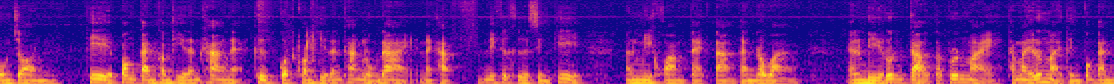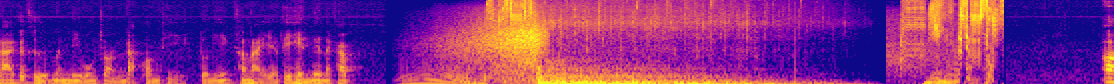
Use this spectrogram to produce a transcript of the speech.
วงจรที่ป้องกันความถี่ด้านข้างเนี่ยคือกดความถี่ด้านข้างลงได้นะครับ นี่ก็คือสิ่งที่มันมีความแตกต่างกันระหว่าง LNB รุ่นเก่ากับรุ่นใหม่ทำไมรุ่นใหม่ถึงป้องกันได้ก็คือ มันมีวงจรดักความถี่ตัวนี้ข้างในอย่างที่เห็นเนี่ยนะครับ อะ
